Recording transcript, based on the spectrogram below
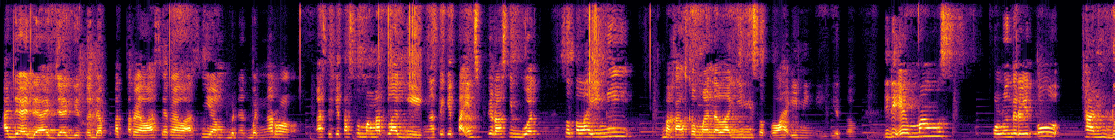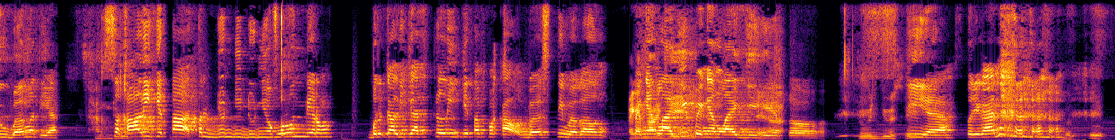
ada-ada aja gitu dapat relasi-relasi yang benar-benar ngasih kita semangat lagi ngasih kita inspirasi buat setelah ini bakal ke mana lagi nih setelah ini nih gitu. Jadi emang volunteer itu candu banget ya. Sekali kita terjun di dunia volunteer berkali-kali kita bakal pasti bakal Pengen pengen, lagi. lagi, pengen lagi Iya. gitu. setuju sih Iya, setuju kan? betul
